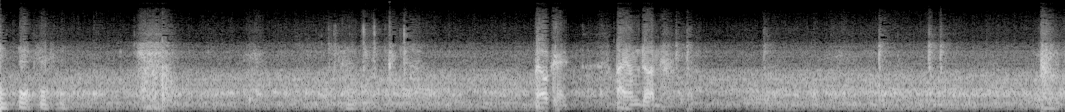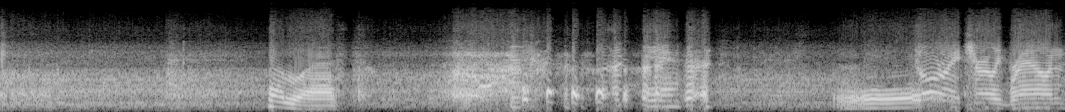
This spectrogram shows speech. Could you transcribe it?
okay, I am done. I'm last. It's all right, Charlie Brown.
